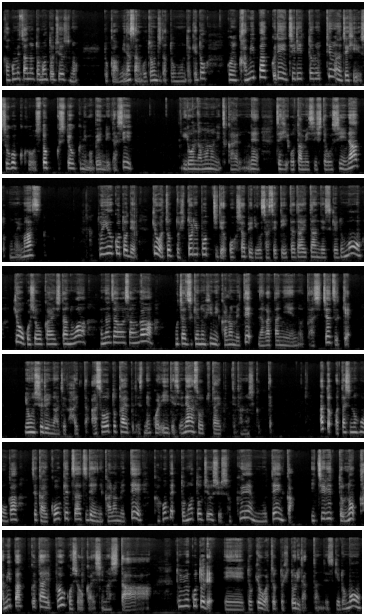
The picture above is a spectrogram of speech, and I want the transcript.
かごめさんのトマトジュースのとか皆さんご存知だと思うんだけど、この紙パックで1リットルっていうのはぜひすごくストックしておくにも便利だし、いろんなものに使えるので、ぜひお試ししてほしいなと思います。ということで、今日はちょっと一人ぽっちでおしゃべりをさせていただいたんですけども、今日ご紹介したのは、花沢さんがお茶漬けの日に絡めて長谷園のだし茶漬け4種類の味が入ったアソートタイプですね。これいいですよね。アソートタイプって楽しくって。あと、私の方が世界高血圧デーに絡めて、カゴメトマトジュース食塩無添加1リットルの紙パックタイプをご紹介しました。ということで、えっ、ー、と、今日はちょっと一人だったんですけども、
